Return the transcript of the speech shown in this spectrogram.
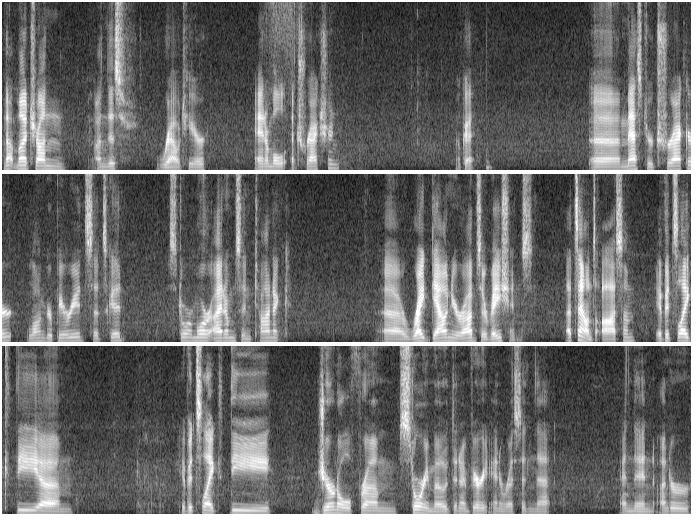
Not much on on this route here. Animal attraction. Okay. Uh, master tracker, longer periods, that's good. Store more items in tonic. Uh, write down your observations. That sounds awesome. If it's like the, um, if it's like the journal from story mode, then I'm very interested in that. And then under,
